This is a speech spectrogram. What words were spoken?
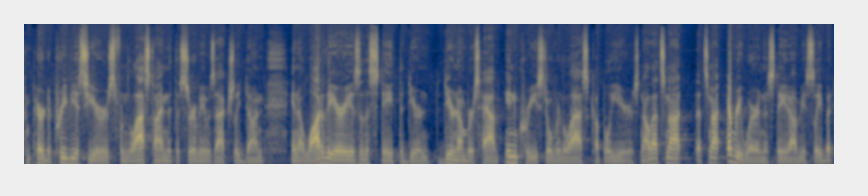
compared to previous years from the last time that the survey was actually done, in a lot of the areas of the state, the deer deer numbers have increased over the last couple of years. Now that's not that's not everywhere in the state, obviously, but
